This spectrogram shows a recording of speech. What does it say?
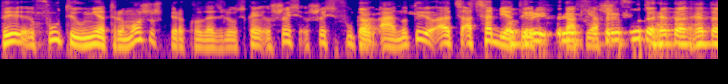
ты футы ў метры можаш перакладаць лёскай 6 6 футаў. Так. А ну ты ад, ад сабе ну, ты 3, так, 3, я 3 фута гэта гэта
